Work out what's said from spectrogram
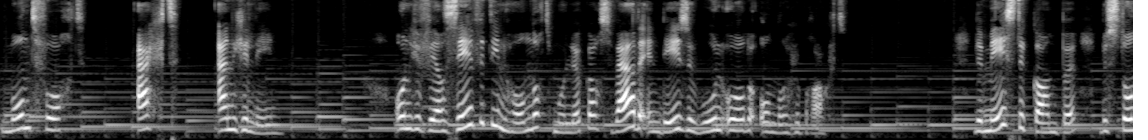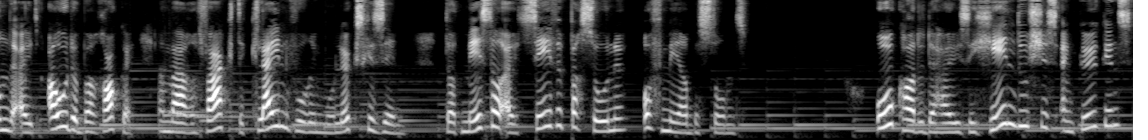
Montfort, Echt en Geleen. Ongeveer 1700 Molukkers werden in deze woonoorden ondergebracht. De meeste kampen bestonden uit oude barakken en waren vaak te klein voor een Moluks gezin, dat meestal uit zeven personen of meer bestond. Ook hadden de huizen geen douches en keukens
